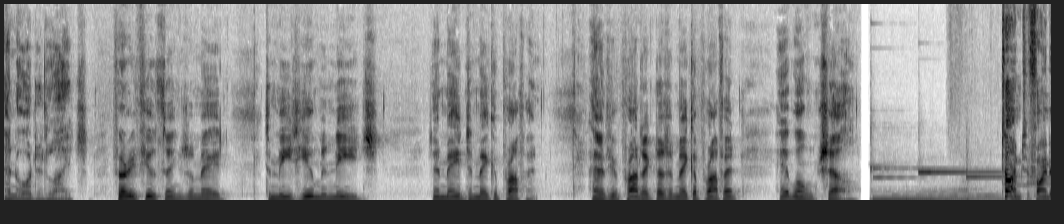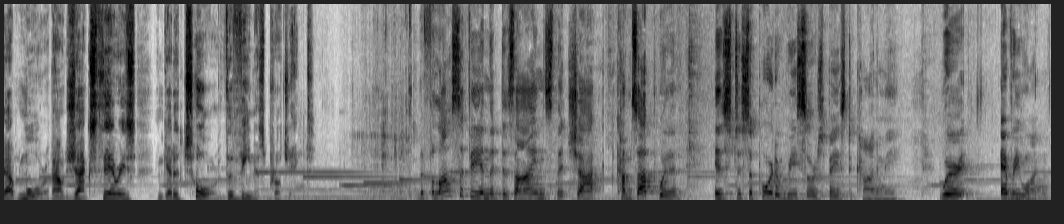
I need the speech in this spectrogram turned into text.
and ordered lights. Very few things are made to meet human needs. They're made to make a profit. And if your product doesn't make a profit, it won't sell. Time to find out more about Jacques' theories and get a tour of the Venus Project. The philosophy and the designs that Jacques comes up with is to support a resource-based economy where everyone,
